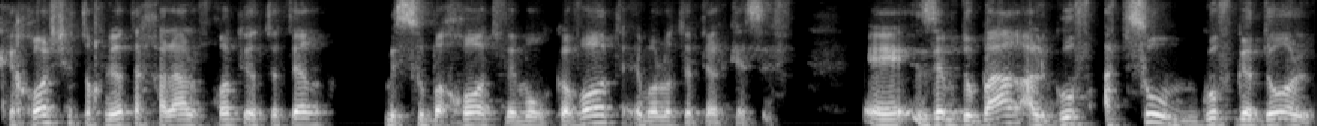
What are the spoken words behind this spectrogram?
ככל שתוכניות החלל הופכות להיות יותר מסובכות ומורכבות, הן עולות יותר כסף. זה מדובר על גוף עצום, גוף גדול,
